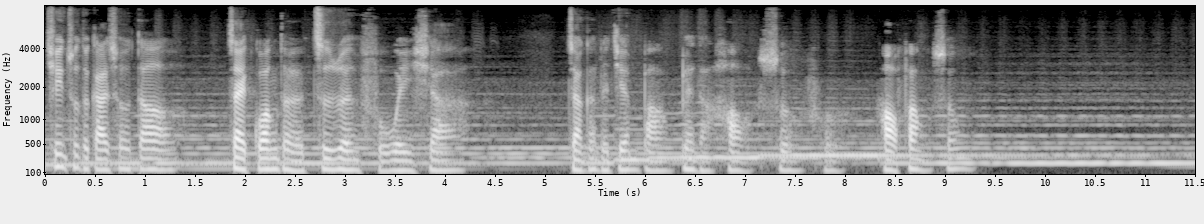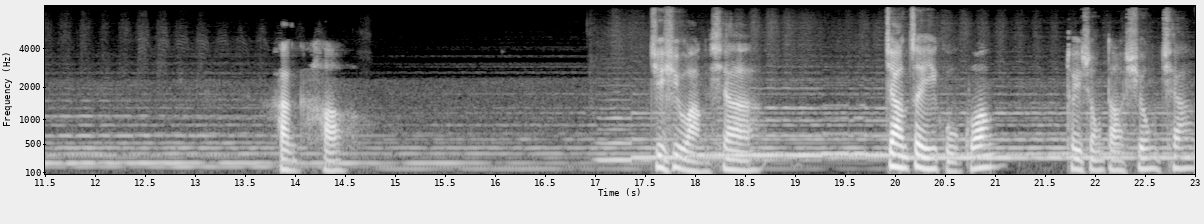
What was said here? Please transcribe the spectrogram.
清楚的感受到，在光的滋润抚慰下，整个的肩膀变得好舒服，好放松。很好，继续往下，将这一股光推送到胸腔，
